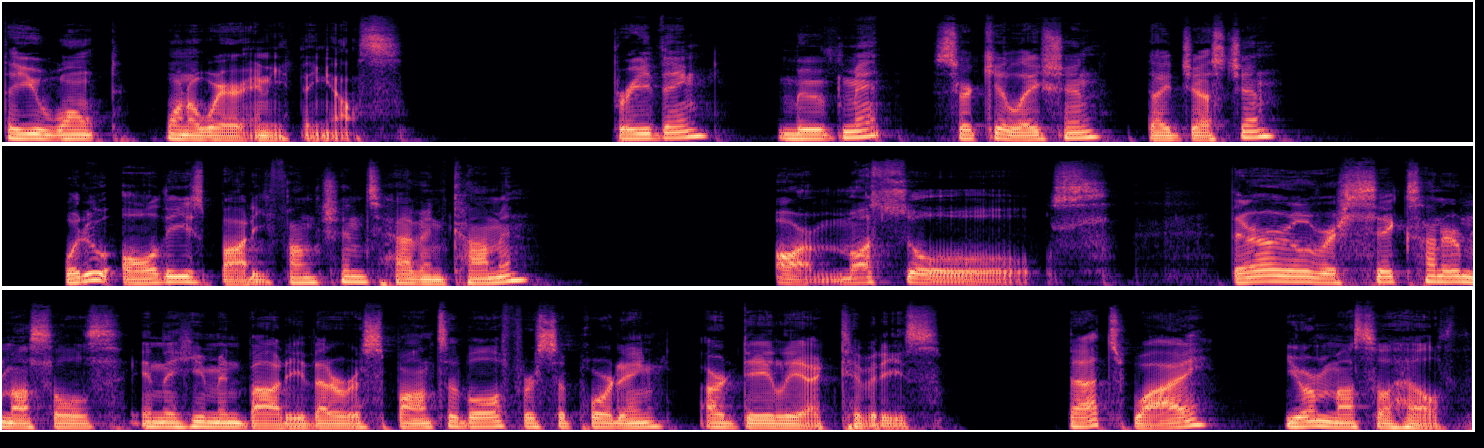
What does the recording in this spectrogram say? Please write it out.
that you won't want to wear anything else. Breathing, movement, circulation, digestion. What do all these body functions have in common? Our muscles. There are over 600 muscles in the human body that are responsible for supporting our daily activities. That's why your muscle health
